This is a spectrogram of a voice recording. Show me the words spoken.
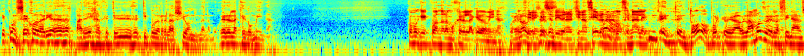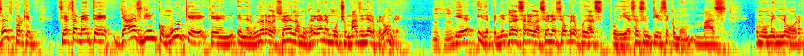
¿qué consejo darías a esas parejas que tienen ese tipo de relación donde la mujer es la que domina? ¿Cómo que cuando la mujer es la que domina? Bueno, es decir, a ¿en qué sentido? ¿En el financiero, en Bueno, el emocional? en- En, en todo, porque hablamos de las finanzas, porque ciertamente ya es bien común que, que en, en algunas relaciones la mujer gane mucho más dinero que el hombre. Y, y dependiendo de esa relación, ese hombre pudas- pudiese sentirse como más, como menor.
